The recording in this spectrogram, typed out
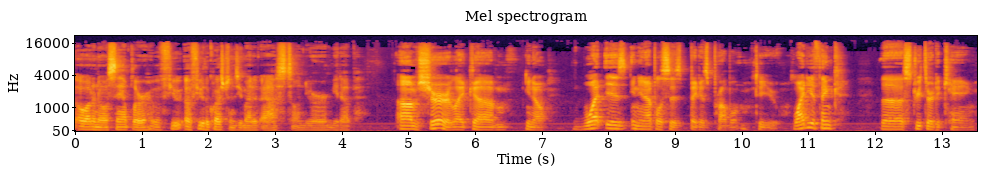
oh I don't know a sampler of a few a few of the questions you might have asked on your meetup? Um, sure. Like um, you know, what is Indianapolis's biggest problem to you? Why do you think the streets are decaying?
